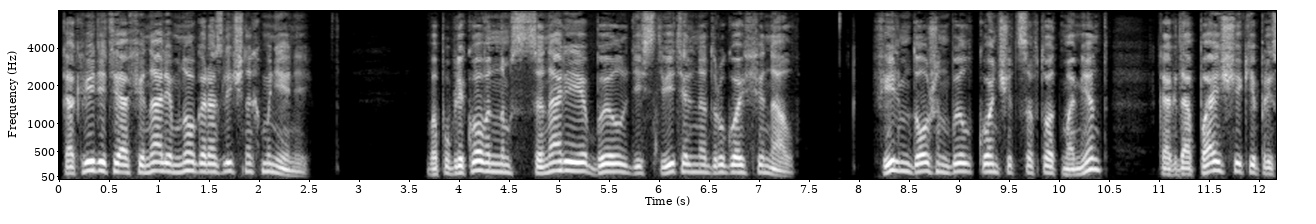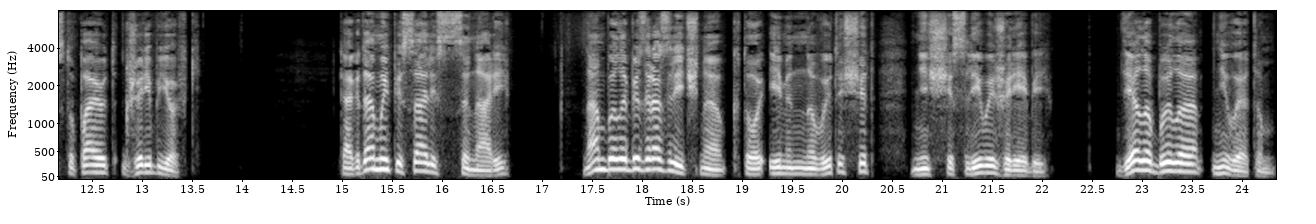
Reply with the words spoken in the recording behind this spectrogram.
Как видите, о финале много различных мнений. В опубликованном сценарии был действительно другой финал. Фильм должен был кончиться в тот момент, когда пайщики приступают к жеребьевке. Когда мы писали сценарий, нам было безразлично, кто именно вытащит несчастливый жребий. Дело было не в этом.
